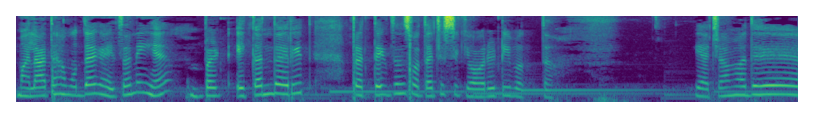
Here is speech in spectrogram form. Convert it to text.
मला आता हा मुद्दा घ्यायचा नाही आहे बट एकंदरीत प्रत्येकजण स्वतःची सिक्युरिटी बघतं. याच्यामध्ये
